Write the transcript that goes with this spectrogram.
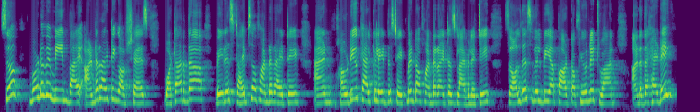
So, what do we mean by underwriting of shares? What are the various types of underwriting and how do you calculate the statement of underwriter's liability? So, all this will be a part of Unit 1 under the heading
